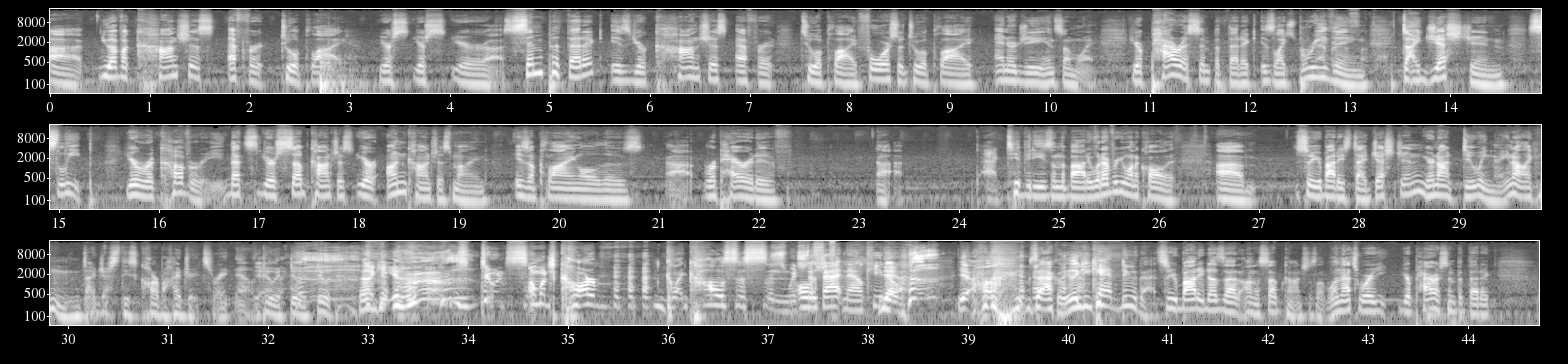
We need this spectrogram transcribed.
uh, you have a conscious effort to apply. Your your your uh, sympathetic is your conscious effort to apply force or to apply energy in some way. Your parasympathetic is like breathing, digestion, sleep, your recovery. That's your subconscious, your unconscious mind is applying all those uh, reparative uh, activities on the body, whatever you want to call it. Um, so your body's digestion. You're not doing that. You're not like, hmm, digest these carbohydrates right now. Do it, do it, do it. Like doing so much carb glycolysis and Switch all to fat now, keto. Yeah, yeah, exactly. Like you can't do that. So your body does that on a subconscious level, and that's where your parasympathetic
